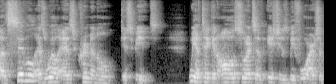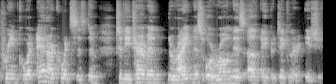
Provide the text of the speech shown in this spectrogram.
of civil as well as criminal disputes. We have taken all sorts of issues before our Supreme Court and our court system to determine the rightness or wrongness of a particular issue.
